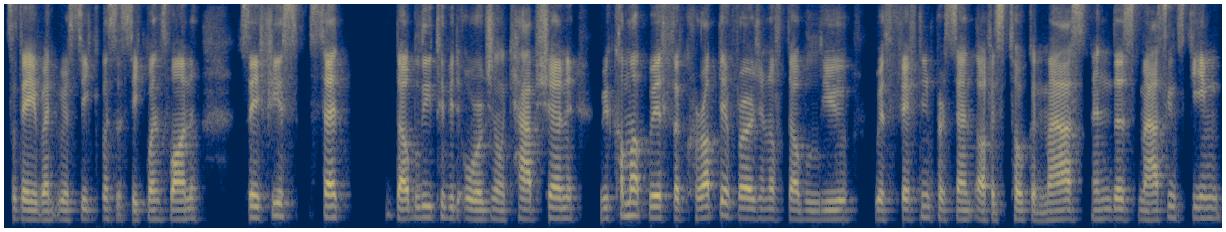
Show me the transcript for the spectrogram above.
So they went with sequence to sequence one. So if you set W to be the original caption, we come up with a corrupted version of W with 15% of its token mass. And this masking scheme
